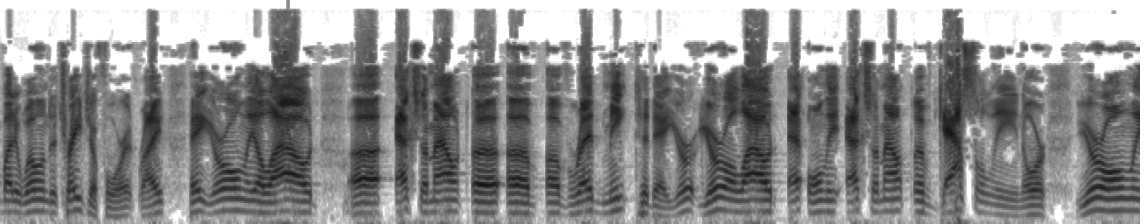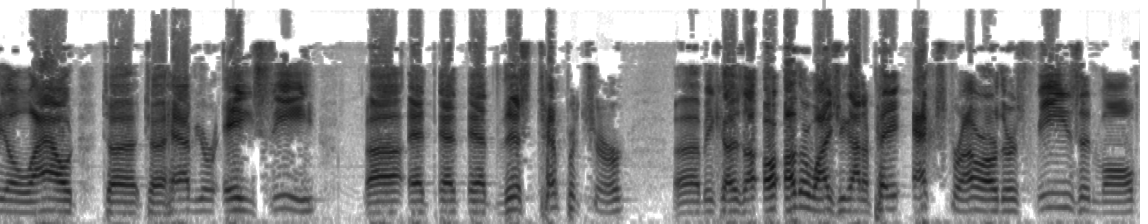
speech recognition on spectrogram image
somebody willing to trade you for it, right? Hey, you're only allowed uh, X amount uh, of of red meat today. You're you're allowed only X amount of gasoline, or you're only allowed to to have your AC uh, at at at this temperature. Uh, because uh, otherwise you got to pay extra or there's fees involved.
